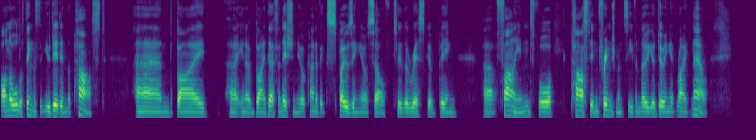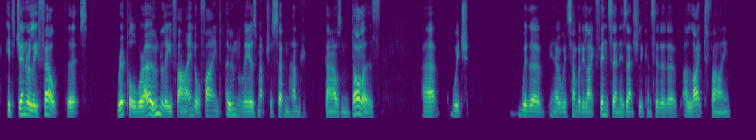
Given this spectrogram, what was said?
on all the things that you did in the past, and by uh, you know by definition you're kind of exposing yourself to the risk of being uh, fined for past infringements, even though you're doing it right now. It's generally felt that Ripple were only fined or fined only as much as seven hundred thousand dollars, uh, which with a you know with somebody like FinCEN is actually considered a, a light fine.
